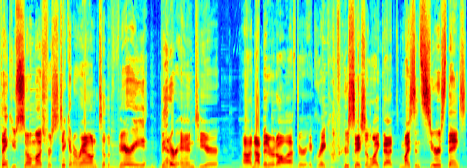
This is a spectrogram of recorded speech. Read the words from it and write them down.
Well, thank you so much for sticking around to the very bitter end here. Uh, not bitter at all after a great conversation like that. My sincerest thanks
